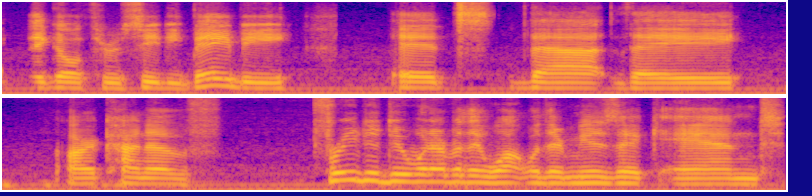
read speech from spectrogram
if they go through CD Baby. It's that they are kind of free to do whatever they want with their music and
